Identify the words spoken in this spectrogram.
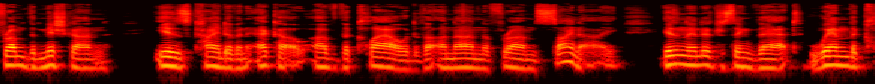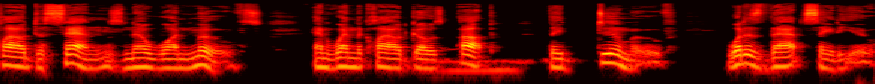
from the Mishkan is kind of an echo of the cloud, the Anan from Sinai, isn't it interesting that when the cloud descends, no one moves, and when the cloud goes up, they do move? What does that say to you,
